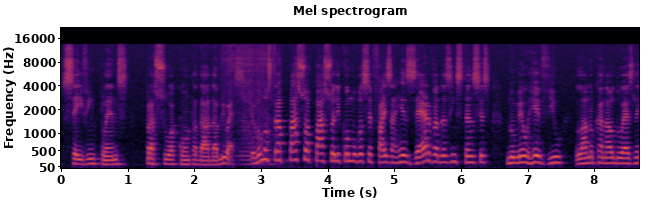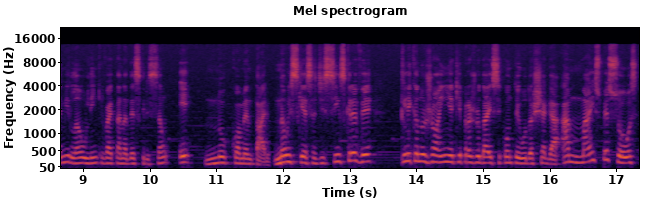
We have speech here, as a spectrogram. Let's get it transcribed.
saving plans para sua conta da AWS. Eu vou mostrar passo a passo ali como você faz a reserva das instâncias no meu review lá no canal do Wesley Milão. O link vai estar na descrição e no comentário. Não esqueça de se inscrever, clica no joinha aqui para ajudar esse conteúdo a chegar a mais pessoas.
